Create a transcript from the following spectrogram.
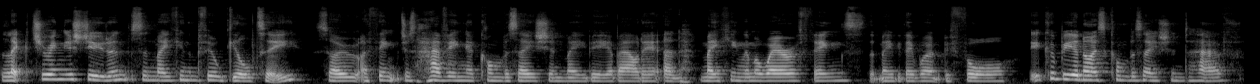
lecturing your students and making them feel guilty. So I think just having a conversation maybe about it and making them aware of things that maybe they weren't before, it could be a nice conversation to have.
